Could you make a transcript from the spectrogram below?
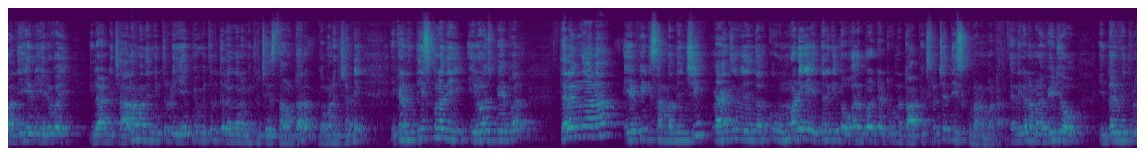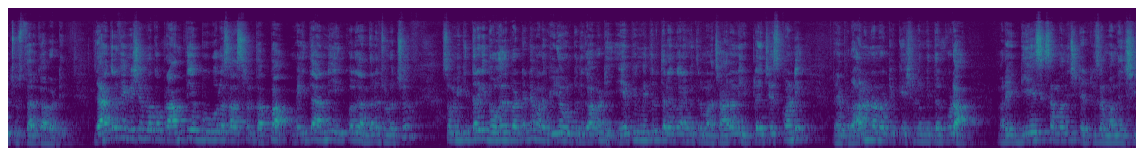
పదిహేను ఇరవై ఇలాంటి చాలామంది మిత్రులు ఏపీ మిత్రులు తెలంగాణ మిత్రులు చేస్తూ ఉంటారు. గమనించండి. ఇక్కడ నేను తీసుకున్నది ఈరోజు పేపర్. తెలంగాణ ఏపీకి సంబంధించి మ్యాక్సిమం వరకు ఉమ్మడిగా ఇద్దరికి దోహదపడేటట్టు ఉన్న టాపిక్స్ నుంచే తీసుకున్నాను అనమాట ఎందుకంటే మన వీడియో ఇద్దరు మిత్రులు చూస్తారు కాబట్టి. జాగ్రఫీ విషయంలో ఒక ప్రాంతీయ భూగోళ శాస్త్రం తప్ప మిగతా అన్ని ఈక్వల్గా అందరూ చూడొచ్చు. సో మీకు ఇద్దరికి దోహదపడ్డనే మన వీడియో ఉంటుంది కాబట్టి ఏపీ మిత్రులు తెలంగాణ మిత్రులు మన ఛానల్ని యూటిలైజ్ చేసుకోండి. రేపు రానున్న నోటిఫికేషన్ నిమిత్తం కూడా మరి డిఎస్సికి సంబంధించి టెట్కి సంబంధించి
